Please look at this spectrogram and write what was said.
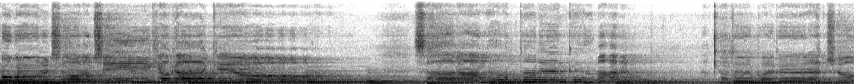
꼭 오늘처럼 지켜갈게요. 사랑한다는 그 말 아껴둘 걸 그랬죠.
